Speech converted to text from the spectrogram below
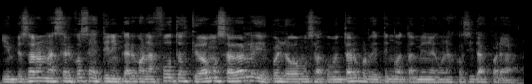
y empezaron a hacer cosas que tienen que ver con las fotos, que vamos a verlo y después lo vamos a comentar porque tengo también algunas cositas para,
